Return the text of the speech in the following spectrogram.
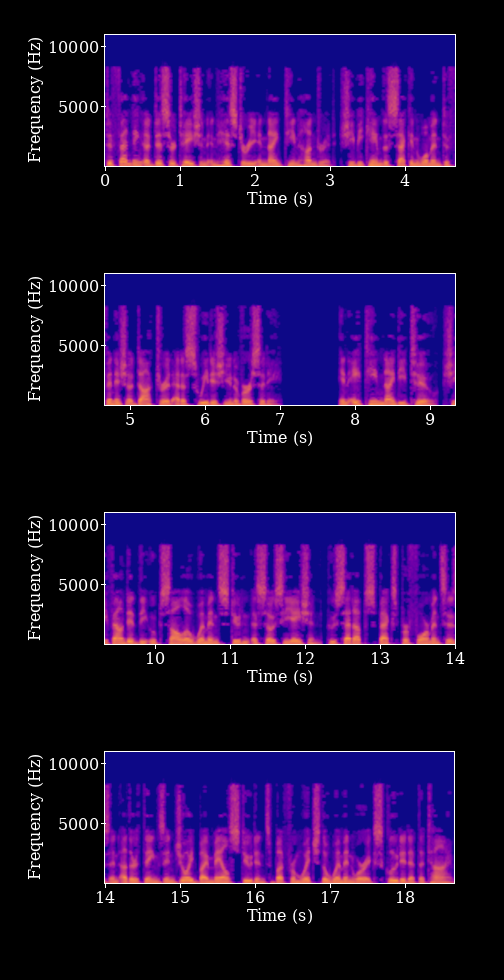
Defending a dissertation in history in 1900, she became the second woman to finish a doctorate at a Swedish university. In 1892, she founded the Uppsala Women's Student Association, who set up spex performances and other things enjoyed by male students but from which the women were excluded at the time.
